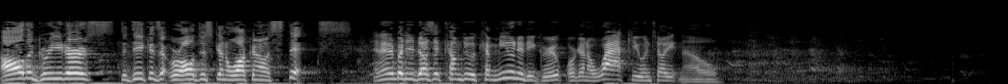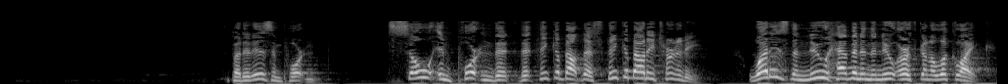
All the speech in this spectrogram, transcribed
all the greeters, the deacons, we're all just gonna walk around with sticks. And anybody who doesn't come to a community group, we're gonna whack you until you, no. But it is important. So important that, that think about this. Think about eternity. What is the new heaven and the new earth going to look like?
